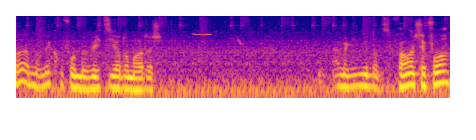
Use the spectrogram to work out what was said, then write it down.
Oh, mein Mikrofon bewegt sich automatisch. Einmal gegen uns. Fahr mal ein Stück vor.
